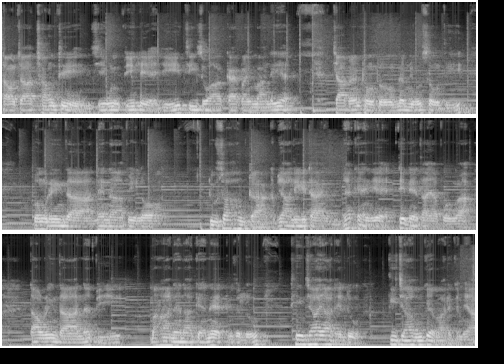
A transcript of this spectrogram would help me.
တောင်ကြားချောင်းထိရေဝင်ပြေးလျက်ရေကြီးစွာကံပိုင်မာလျက်ကြာပန်းထုံထုံငမျိုးစုံသည်ပုံရင်းသာနန္နာပေလော တူဆွဟုတ်တာကြပြလေးတိုင်းမြကန်ရဲ့တင့်တယ်သားရပုံကတောင်ရင်းသာနတ်ပြည်မဟာနန္နာကန်နဲ့တူသလိုထင်ရှားရတယ်လို့သိကြဘူးခဲ့ပါတယ်ခင်ဗျာ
